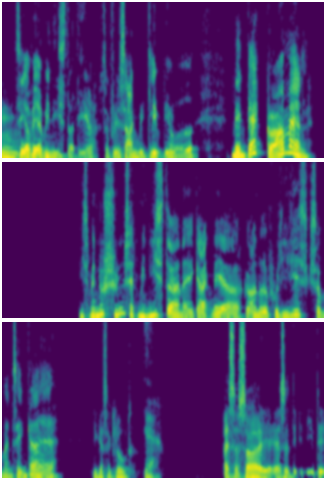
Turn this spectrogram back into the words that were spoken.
mm. til at være minister. Det er jo selvfølgelig sagt med mm. glimt i mm. øjet. Men hvad gør man, hvis man nu synes, at ministeren er i gang med at gøre noget politisk, som man tænker er... Ikke er så klogt. Ja. Altså, så, altså det, det,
